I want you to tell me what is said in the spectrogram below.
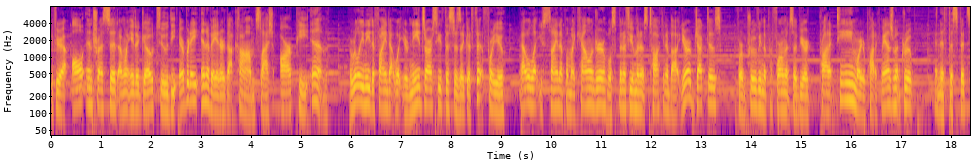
If you're at all interested, I want you to go to theeverydayinnovator.com slash RPM. I really need to find out what your needs are, see if this is a good fit for you. That will let you sign up on my calendar. We'll spend a few minutes talking about your objectives for improving the performance of your product team or your product management group, and if this fits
